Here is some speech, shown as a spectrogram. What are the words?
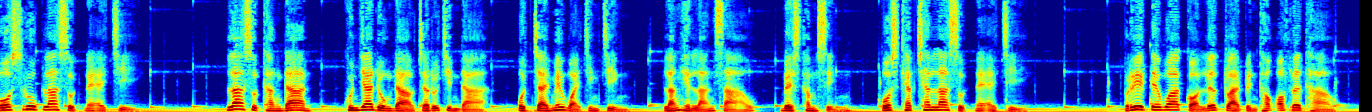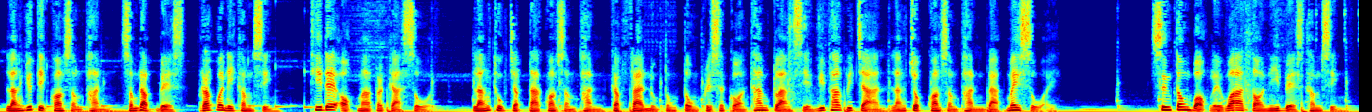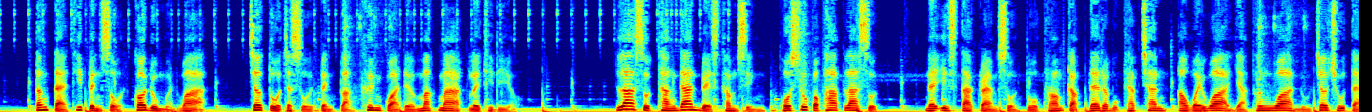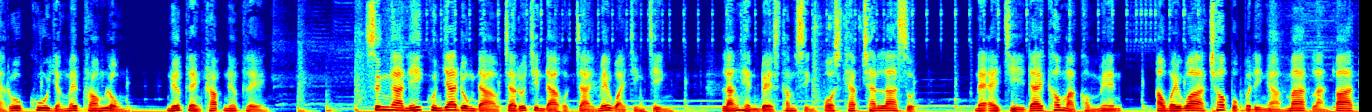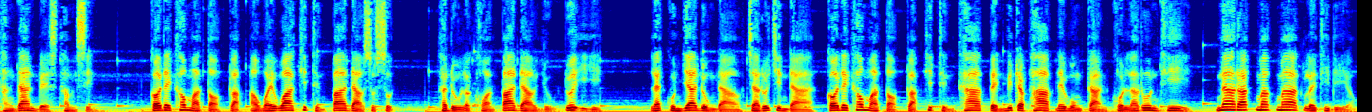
โพสต์รูปล่าสุดในไอจีล่าสุดทางด้าน คุณย่าดวงดาวจารุจินดา อดใจไม่ไหวจริง ๆ หลังเห็นหลานสาว เบสคำสิงห์โพสต์แคปชั่นล่าสุดในไอจีเรียกได้ว่าก่อนเลิกกลายเป็น Talk of the Town หลังยุติความสัมพันธ์สำหรับเบส รักษ์วนีย์คำสิงห์ที่ได้ออกมาประกาศโสดหลังถูกจับตาความสัมพันธ์กับแฟนหนุ่มตงตงกฤษกรท่ามกลางเสียงวิพากษ์วิจารณ์หลังจบความสัมพันธ์แบบไม่สวย ซึ่งต้องบอกเลยว่าตอนนี้เบสคำสิงห์ตั้งแต่ที่เป็นโสดก็ดูเหมือนว่า เจ้าตัวจะสวยเปล่งปลั่งขึ้นกว่าเดิมมากๆ เลยทีเดียว ล่าสุดทางด้านเบสคำสิงห์โพสต์รูปภาพล่าสุด ในอินสตาแกรมส่วนตัวพร้อมกับได้ระบุแคปชั่น เอาไว้ว่าอย่าเพิ่งว่าหนูเจ้าชู้แต่รูปคู่ยังไม่พร้อมลง เนื้อเพลงครับเนื้อเพลง ซึ่งงานนี้คุณย่าดวงดาวจารุจินดาอดใจไม่ไหวจริง ๆ หลังเห็นเบสคำสิงห์โพสต์แคปชั่นล่าสุด ในไอจีได้เข้ามาคอมเมนต์เอาไว้ว่าชอบปุบปดีงามมากหลานป้าทางด้านเบสคำสิงก็ได้เข้ามาตอบกลับเอาไว้ว่าคิดถึงป้าดาวสุดๆ ถ้าดูละครป้าดาวอยู่ด้วยอีก และคุณย่าดวงดาวจารุจินดาก็ได้เข้ามาตอบกลับคิดถึงข้าเป็นมิตรภาพในวงการคนละรุ่นที่ น่ารักมากๆเลยทีเดียว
